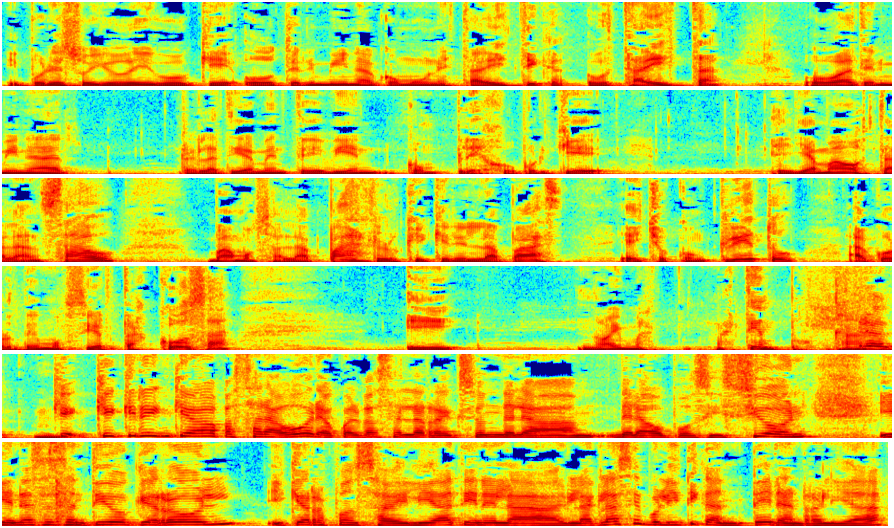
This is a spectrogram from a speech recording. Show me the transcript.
y por eso yo digo que o termina como un estadística, o estadista o va a terminar relativamente bien complejo, porque el llamado está lanzado, vamos a la paz, los que quieren la paz, hecho concreto, acordemos ciertas cosas y no hay más, más tiempo. Pero, ¿qué, qué creen que va a pasar ahora? ¿Cuál va a ser la reacción de la, de la oposición? Y en ese sentido, ¿qué rol y qué responsabilidad tiene la, la clase política entera, en realidad,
